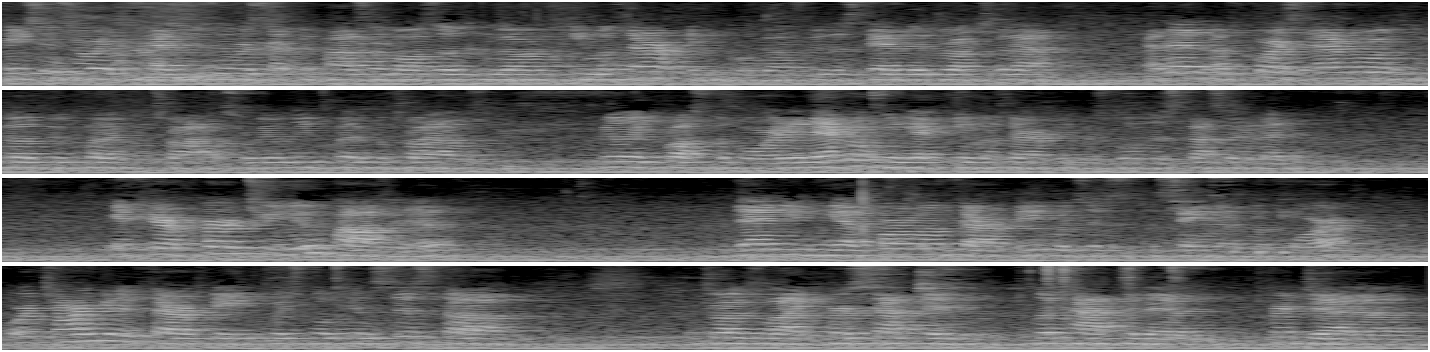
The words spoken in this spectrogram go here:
Patients who are estrogen receptor positive also can go on chemotherapy. We'll go through the standard drugs for that. And then, of course, everyone can go through clinical trials. We're going to leave clinical trials really across the board, and everyone can get chemotherapy, which we'll discuss in a minute. If you're HER2/neu positive, then you can get hormone therapy, which is the same as before, or targeted therapy, which will consist of drugs like Herceptin, Lapatinib, Perjeta,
